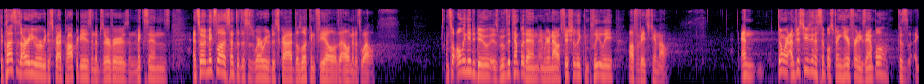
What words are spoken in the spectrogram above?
The class is already where we describe properties and observers and mixins. And so it makes a lot of sense that this is where we would describe the look and feel of the element as well. And so all we need to do is move the template in, and we are now officially completely off of HTML. And don't worry, I'm just using a simple string here for an example, because I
